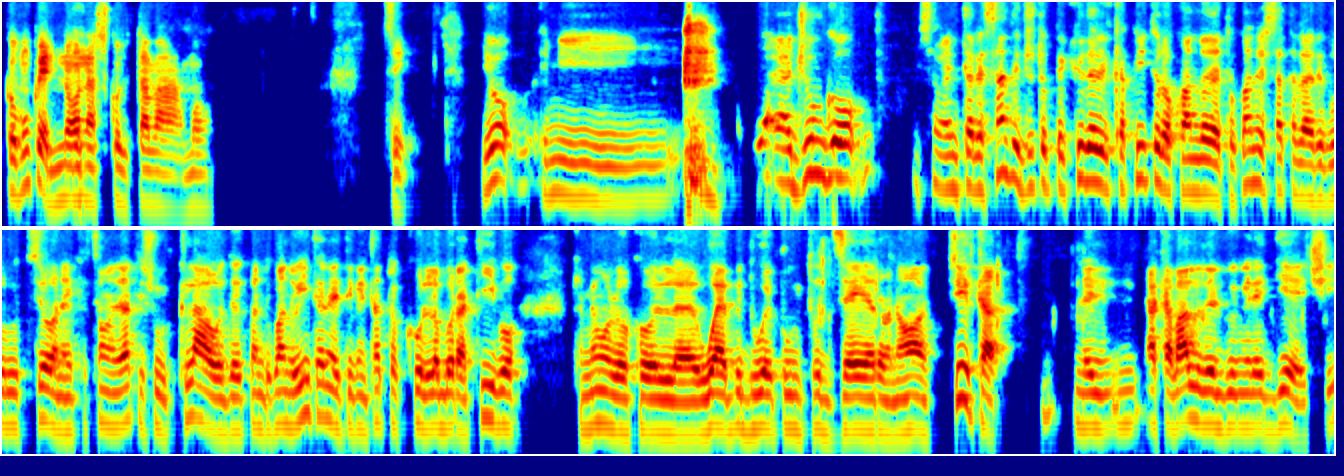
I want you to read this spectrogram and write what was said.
comunque non ascoltavamo. Sì, io mi aggiungo, sembra interessante, giusto per chiudere il capitolo, quando ho detto, quando è stata la rivoluzione, che siamo andati sul cloud, quando, quando internet è diventato collaborativo, chiamiamolo col web 2.0, no? circa nel, a cavallo del 2010,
